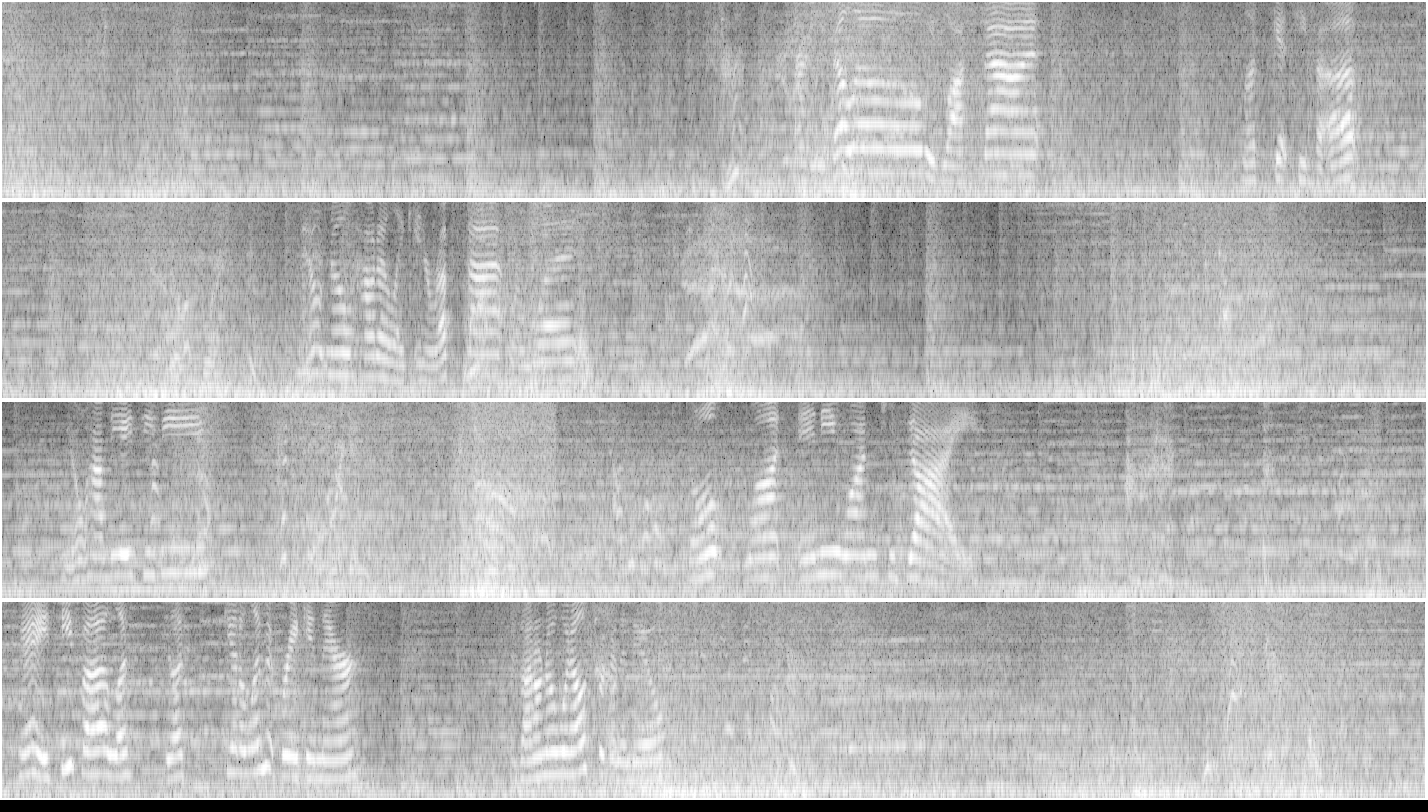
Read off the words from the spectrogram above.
Arnie Bello, we blocked that. Let's get Tifa up. Still up for it? I don't know how to like interrupt that or what. We don't have the ATB. Don't want anyone to die. Okay, Tifa, let's let's get a limit break in there. Cause I don't know what else we're gonna do.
